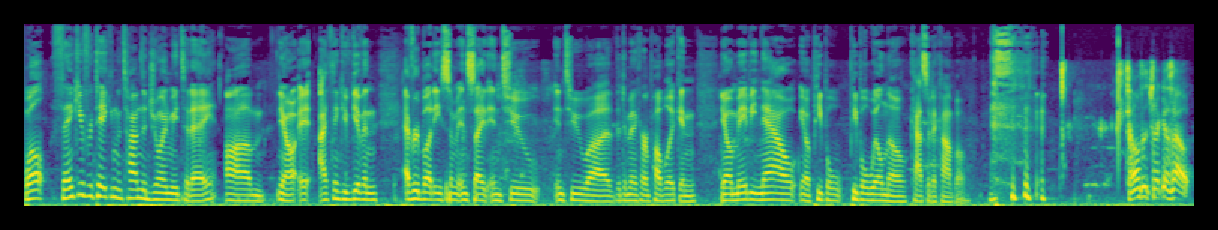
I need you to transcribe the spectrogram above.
Well, thank you for taking the time to join me today. Um, you know, it, I think you've given everybody some insight into into uh, the Dominican Republic, and you know, maybe now you know people people will know Casa de Campo. Tell them to check us out.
